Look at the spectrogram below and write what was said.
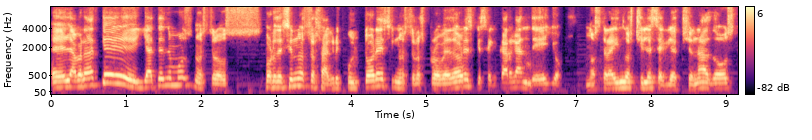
Eh, la verdad que ya tenemos nuestros, por decir, nuestros agricultores y nuestros proveedores que se encargan de ello. Nos traen los chiles seleccionados,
